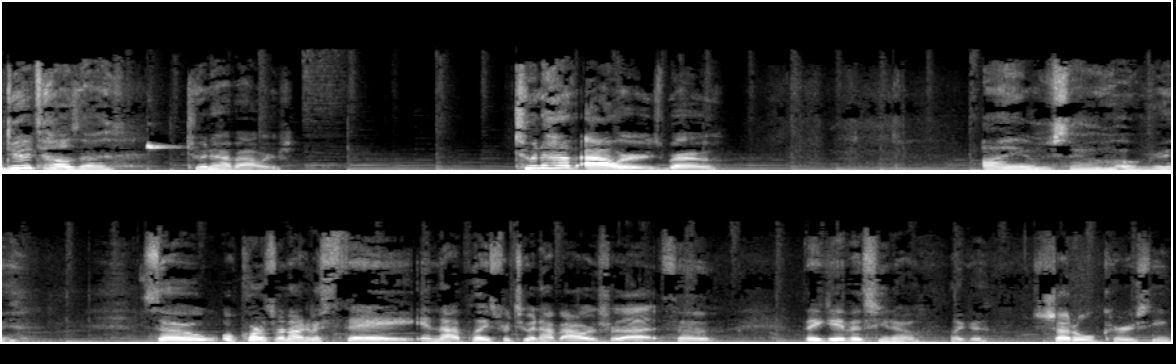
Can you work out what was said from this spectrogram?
Dude tells us two and a half hours. Two and a half hours, bro. I am so over it. So, of course, we're not going to stay in that place for two and a half hours for that. So, they gave us, you know, like a shuttle courtesy,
